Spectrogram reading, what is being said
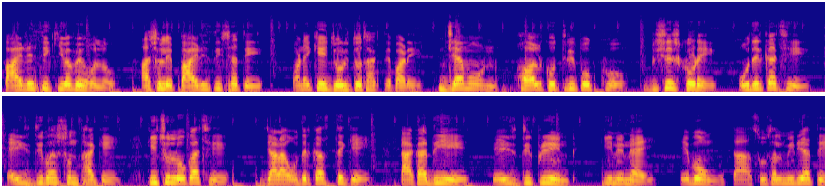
পাইরেসি কীভাবে হলো? আসলে পাইরেসির সাথে অনেকেই জড়িত থাকতে পারে। যেমন হল কর্তৃপক্ষ। বিশেষ করে ওদের কাছে এইচডি ভার্সন থাকে। কিছু লোক আছে যারা ওদের কাছ থেকে টাকা দিয়ে এইচডি প্রিন্ট কিনে নেয় এবং তা সোশ্যাল মিডিয়াতে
